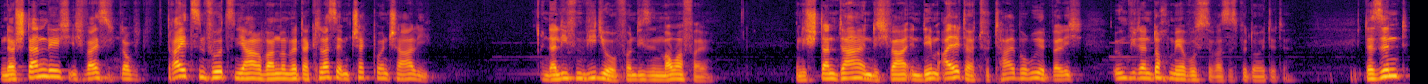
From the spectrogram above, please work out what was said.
und da stand ich, ich weiß, ich glaube, 13, 14 Jahre waren wir mit der Klasse im Checkpoint Charlie. Und da lief ein Video von diesem Mauerfall. Und ich stand da und ich war in dem Alter total berührt, weil ich irgendwie dann doch mehr wusste, was es bedeutete. Da sind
